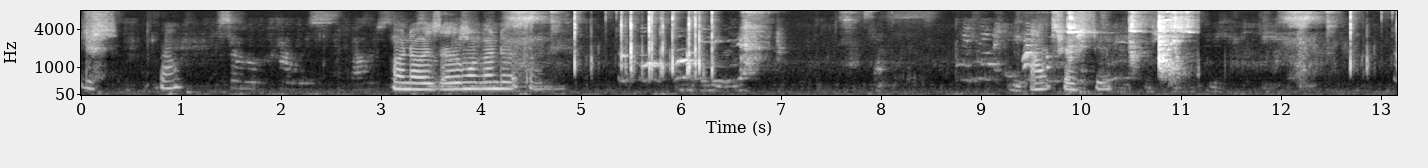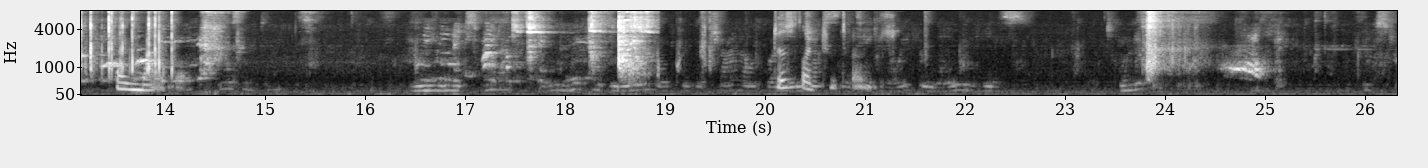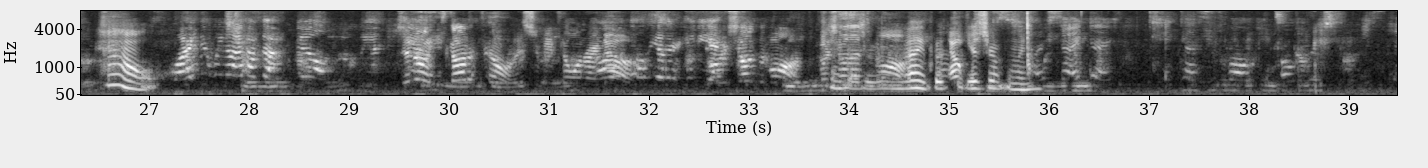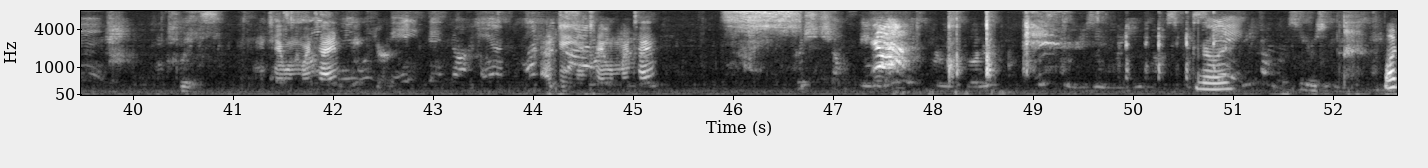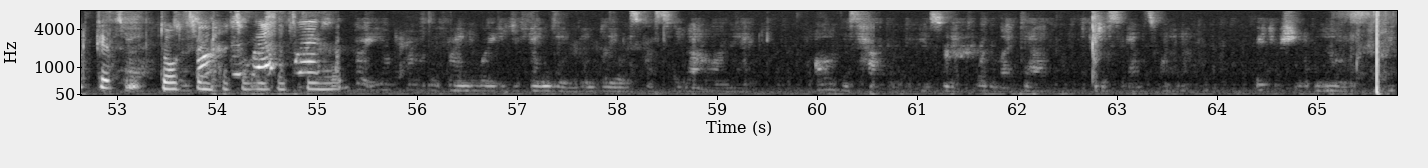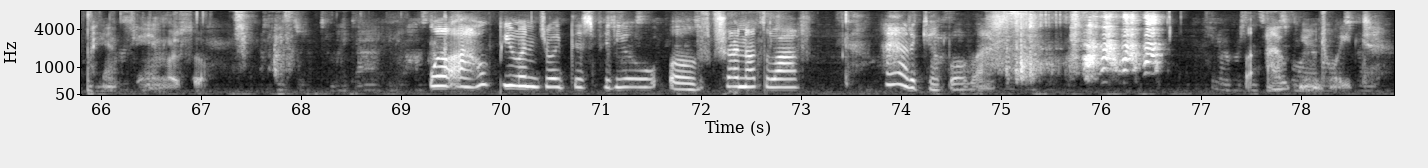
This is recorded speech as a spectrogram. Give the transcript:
Just. No. Oh no, is the other one gonna do it? I don't trust you. Oh my god. Just like two times. How? Why did we not have that film? No, no, he's got it filmed. It should be filming right oh, now. All the other Go idiots. shut the mom. Shut the mom. Right, but he gets her one. Please. Say one more time. Okay, say one more time. Really? What gets dogs and cats always have to be hurt? I can't see him also. I stood up to my dad and it cost Well, I hope you enjoyed this video of Try Not to Laugh. I had a couple of laughs, but I hope you born, I've always enjoyed.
